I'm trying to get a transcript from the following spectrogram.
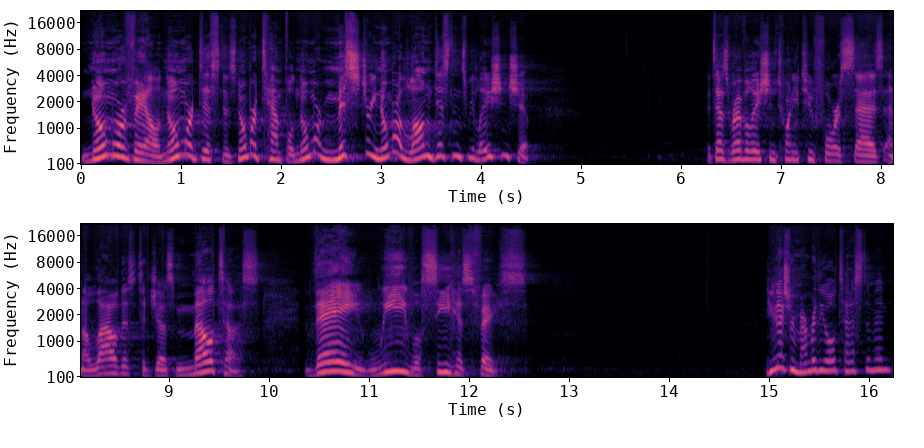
No more veil, no more distance, no more temple, no more mystery, no more long distance relationship. It's as Revelation 22 4 says, and allow this to just melt us. They, we will see his face. You guys remember the Old Testament?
